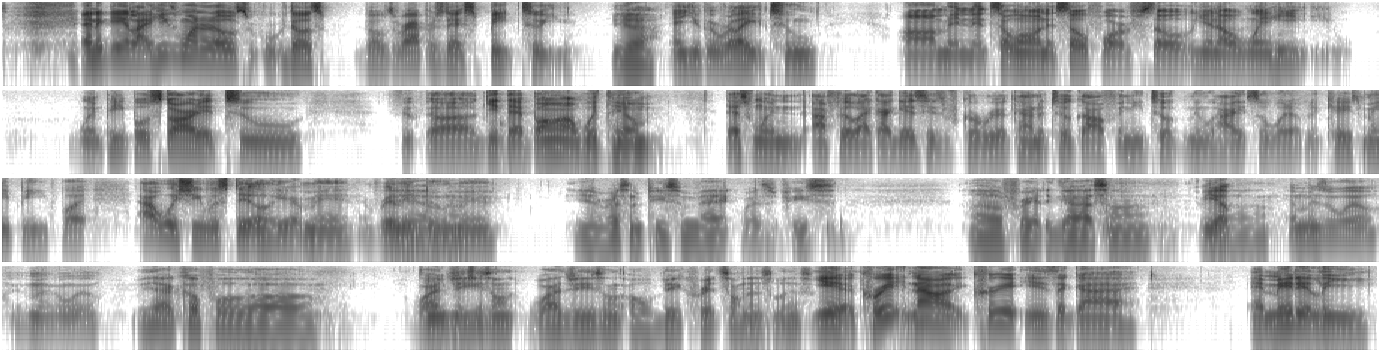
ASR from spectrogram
And again, like he's one of those those those rappers that speak to you Yeah. and you can relate to, um, and, and so on and so forth. So you know when he, when people started to uh, get that bond with him, that's when I feel like I guess his career kind of took off and he took new heights or whatever the case may be. But I wish he was still here, man. I really Yeah, do, man. man. Yeah. Rest in peace, Mac. Rest in peace, uh, Fred the Godson. Yep, Uh, him as well. Him as well. we had a couple uh, YGs on YGs on. Oh, big crits on this list. Yeah, Crit. Now K.R.I.T. is a guy. Admittedly,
